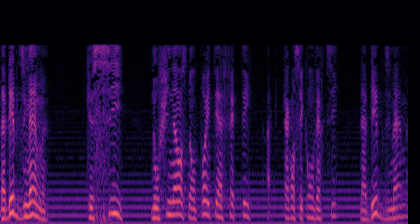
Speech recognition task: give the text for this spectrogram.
La Bible dit même que si nos finances n'ont pas été affectées quand on s'est converti, la Bible dit même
